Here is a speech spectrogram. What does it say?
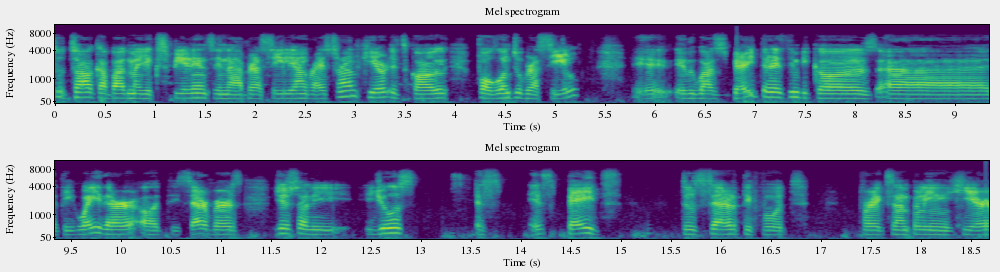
to talk about my experience in a Brazilian restaurant. Here it's called Fogão do Brasil. It, it was very interesting because uh, the waiter or the servers usually use spades to serve the food. For example, in here,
